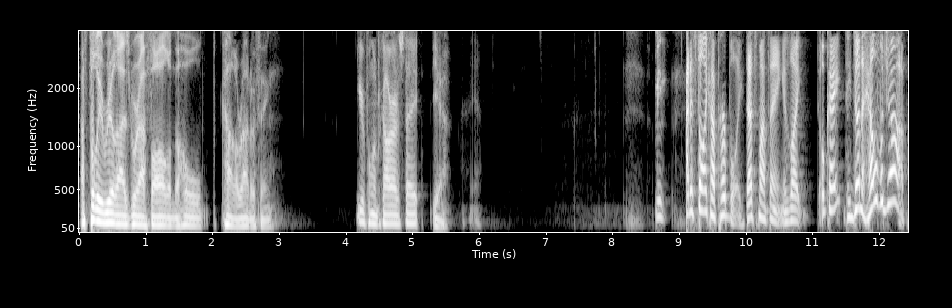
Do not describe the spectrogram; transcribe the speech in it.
I fully realized where I fall in the whole Colorado thing. you were pulling for Colorado State. Yeah. Yeah. I mean, I just don't like hyperbole. That's my thing. Is like, okay, they've done a hell of a job.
